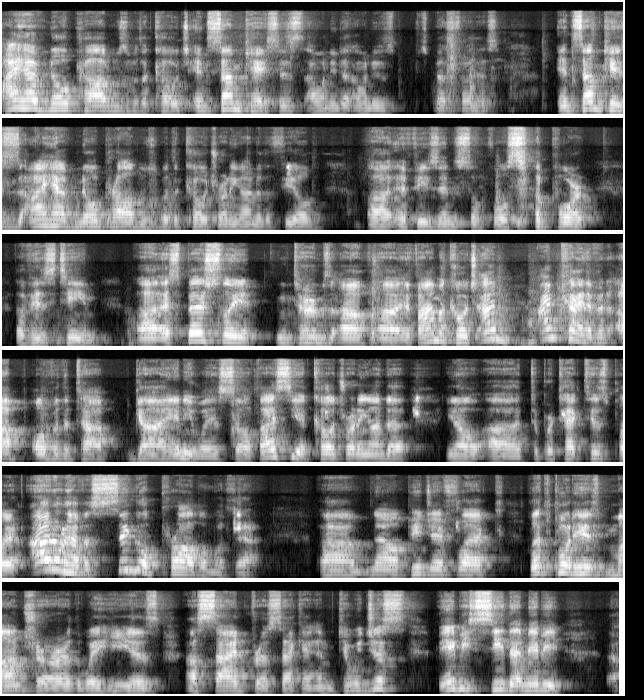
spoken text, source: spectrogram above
I have no problems with a coach. In some cases, I want to I want to specify this. In some cases, I have no problems with a coach running onto the field uh, if he's in full support of his team, uh, especially in terms of uh, if I'm a coach, I'm I'm kind of an up over the top guy anyway. So if I see a coach running onto you know uh, to protect his player, I don't have a single problem with that. Um, now PJ Fleck, let's put his mantra or the way he is aside for a second, and can we just maybe see that maybe uh,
